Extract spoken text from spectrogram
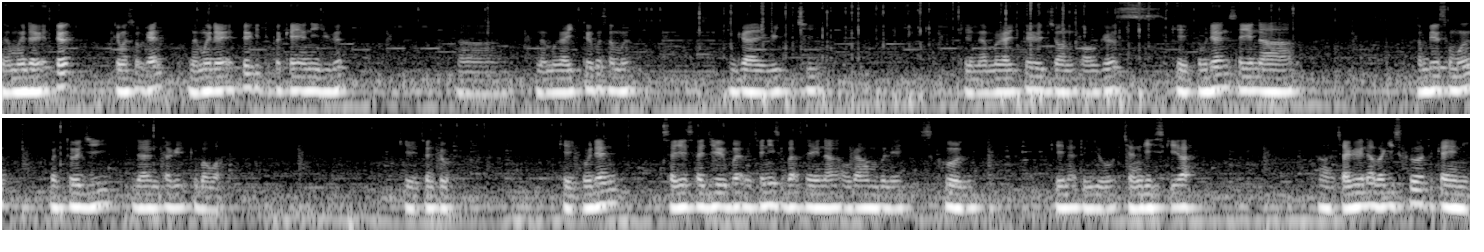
nama director kita masukkan. Nama director kita pakai yang ni juga. Uh, nama writer pun sama. Guy Ritchie. Ok nama writer John August. Ok kemudian saya nak ambil semua Ctrl G dan tarik ke bawah ok macam tu. Ok kemudian saya saja buat macam ni sebab saya nak orang boleh scroll. Ok nak tunjuk canggih sikit lah. Ha, cara nak bagi scroll tekan yang ni.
